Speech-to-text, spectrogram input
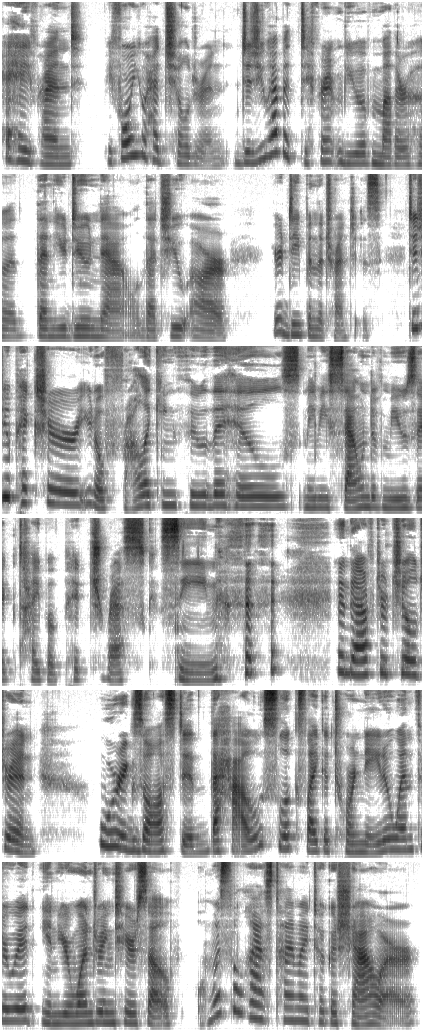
Hey, hey, friend. Before you had children, did you have a different view of motherhood than you do now that you are you're deep in the trenches? Did you picture, you know, frolicking through the hills, maybe sound of music type of picturesque scene? and after children, we're exhausted. The house looks like a tornado went through it, and you're wondering to yourself, when was the last time I took a shower?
